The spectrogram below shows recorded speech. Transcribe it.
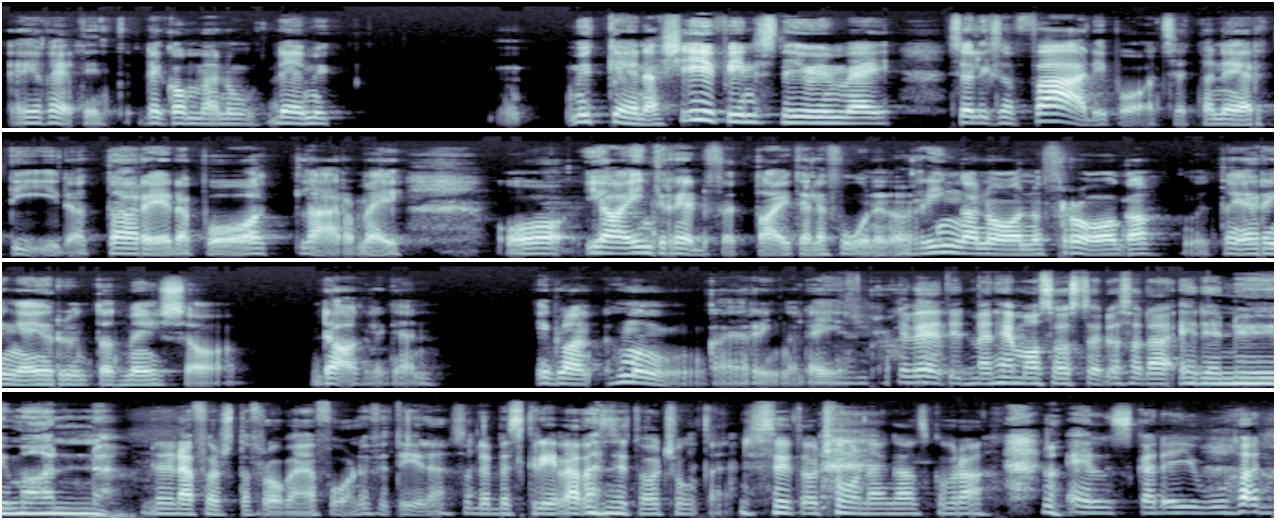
jag vet inte, det kommer nog, det är mycket, mycket energi finns det ju i mig, så jag är liksom färdig på att sätta ner tid, att ta reda på, att lära mig. Och jag är inte rädd för att ta i telefonen och ringa någon och fråga, utan jag ringer ju runt åt människor dagligen Ibland, hur många gånger kan jag ringa dig? Jag vet inte, men hemma hos oss är det sådär, är det Nyman? Det är den där första frågan jag får nu för tiden, så det beskriver även situationen, situationen ganska bra. Älskar dig Johan.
